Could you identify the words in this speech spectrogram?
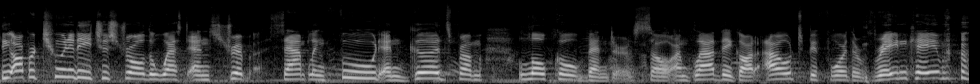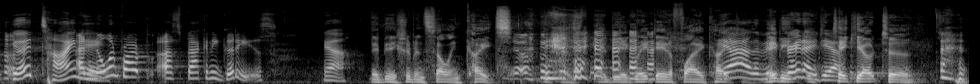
the opportunity to stroll the West End Strip, sampling food and goods from local vendors. So I'm glad they got out before the rain came. Good timing. and no one brought us back any goodies. Yeah. Maybe they should have been selling kites. it'd be a great day to fly a kite. Yeah, that'd be maybe a great idea. Take you out to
